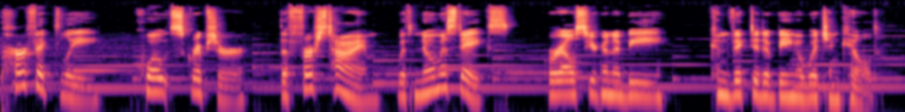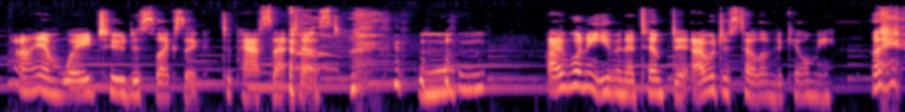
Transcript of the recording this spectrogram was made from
perfectly quote scripture the first time with no mistakes, or else you're going to be convicted of being a witch and killed. I am way too dyslexic to pass that test. hmm I wouldn't even attempt it. I would just tell them to kill me. Like,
